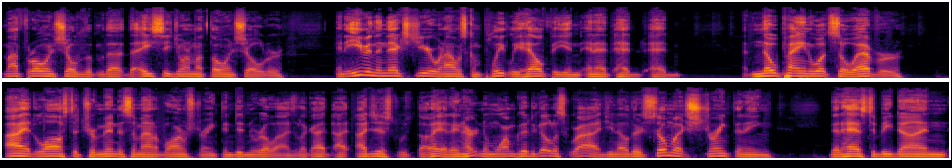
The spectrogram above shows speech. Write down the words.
my throwing shoulder, the the, the AC joint of my throwing shoulder, and even the next year when I was completely healthy and and had had had no pain whatsoever, I had lost a tremendous amount of arm strength and didn't realize it. Like I I, I just thought, hey, it ain't hurting no more. I'm good to go. Let's ride. You know, there's so much strengthening that has to be done.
